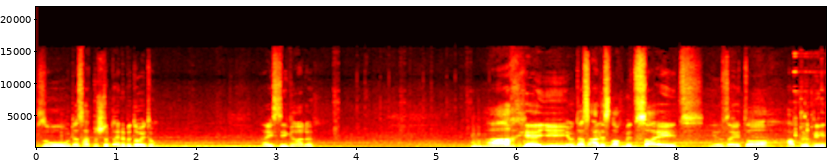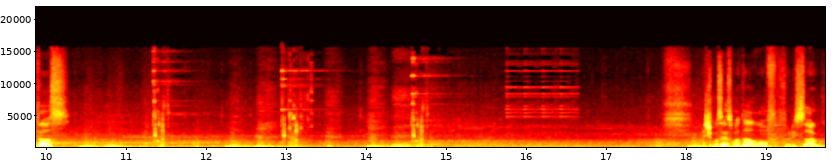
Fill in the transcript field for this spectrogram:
So, das hat bestimmt eine Bedeutung. Ah, ich sehe gerade. Ach, herrje. Und das alles noch mit Zeit. Ihr seid doch Hampel Peters. Muss erstmal darauf, würde ich sagen.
